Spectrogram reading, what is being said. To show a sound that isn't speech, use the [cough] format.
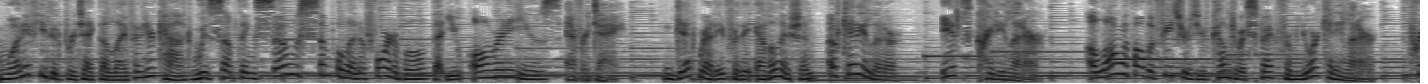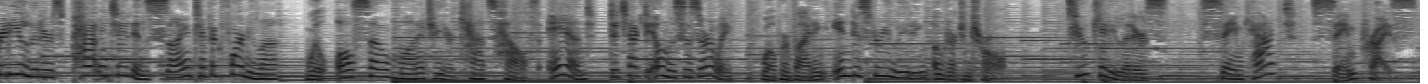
What if you could protect the life of your cat with something so simple and affordable that you already use every day? Get ready for the evolution of kitty litter. It's Pretty Litter. Along with all the features you've come to expect from your kitty litter, Pretty Litter's patented and scientific formula will also monitor your cat's health and detect illnesses early while providing industry leading odor control. Two kitty litters, same cat, same price.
